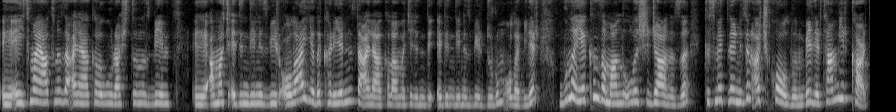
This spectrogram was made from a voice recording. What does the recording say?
e, eğitim hayatınızla alakalı uğraştığınız bir e, amaç edindiğiniz bir olay ya da kariyerinizle alakalı amaç edindiğiniz bir durum olabilir. Buna yakın zamanda ulaşacağınızı, kısmetlerinizin açık olduğunu belirten bir kart.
